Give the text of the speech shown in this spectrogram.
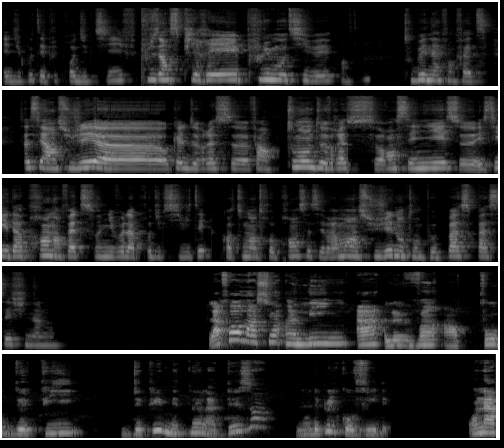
Et du coup, tu es plus productif, plus inspiré, plus motivé. tout bénef en fait. Ça, c'est un sujet euh, auquel devrait se, enfin, tout le monde devrait se renseigner, se, essayer d'apprendre en fait au niveau de la productivité quand on entreprend. Ça, c'est vraiment un sujet dont on ne peut pas se passer finalement. La formation en ligne a le vent en poupe depuis, depuis maintenant là, deux ans depuis le Covid. On a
